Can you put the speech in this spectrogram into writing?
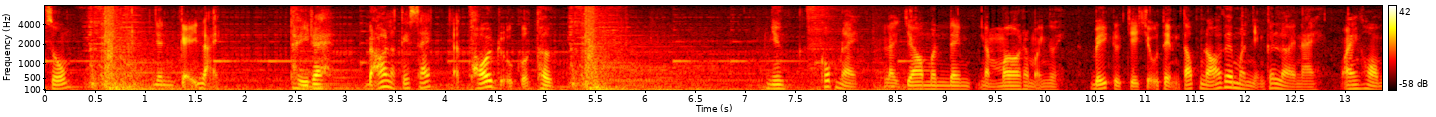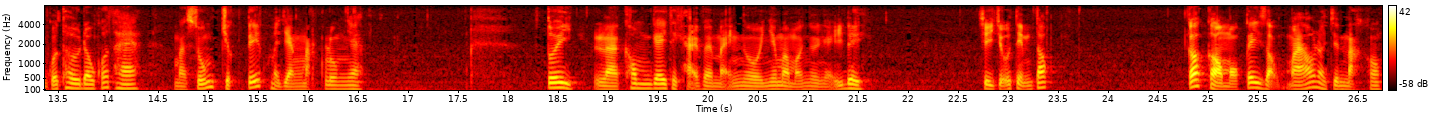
xuống nhìn kỹ lại, thì ra đó là cái xác đã thối rữa của thư nhưng khúc này là do minh đang nằm mơ thôi mọi người biết được chị chủ tiệm tóc nói với mình những cái lời này oan hồn của thư đâu có tha mà xuống trực tiếp mà dằn mặt luôn nha Tuy là không gây thiệt hại về mạng người nhưng mà mọi người nghĩ đi. Chị chủ tiệm tóc có còn một cái giọt máu nào trên mặt không?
